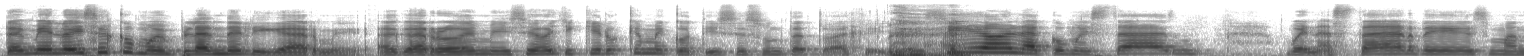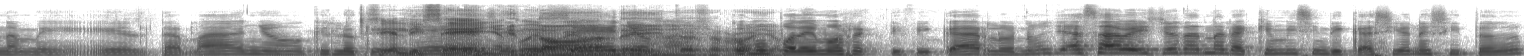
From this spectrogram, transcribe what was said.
También lo hice como en plan de ligarme. Agarró y me dice, oye, quiero que me cotices un tatuaje. Y yo, sí, hola, ¿cómo estás? Buenas tardes, mándame el tamaño, qué es lo que Sí, el quieres, diseño, el pues. ¿Dónde? diseño, Y todo ese cómo rollo. podemos rectificarlo, ¿no? Ya sabes, yo dándole aquí mis indicaciones y todo.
